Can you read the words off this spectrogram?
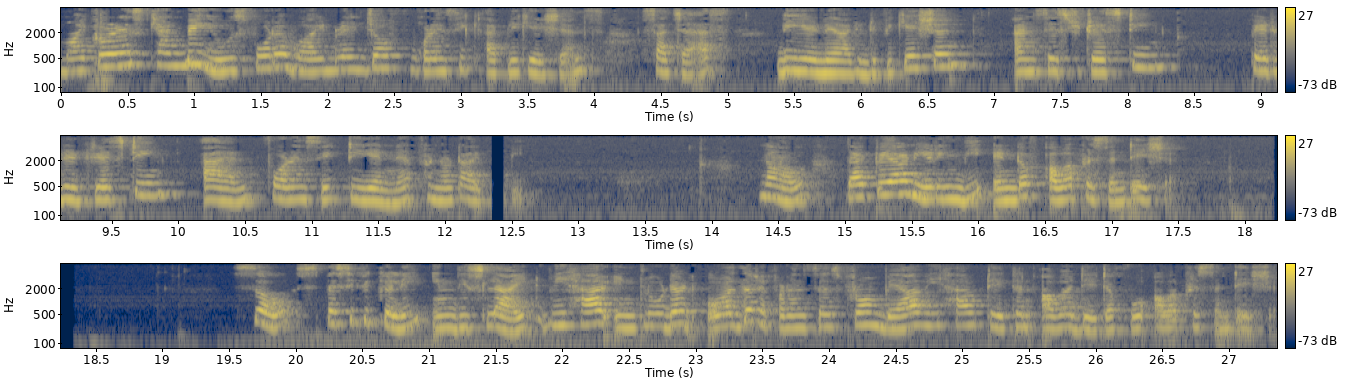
Microarrays can be used for a wide range of forensic applications such as DNA identification, ancestry testing, paternity testing and forensic DNA phenotyping. Now that we are nearing the end of our presentation. So specifically in this slide we have included all the references from where we have taken our data for our presentation.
